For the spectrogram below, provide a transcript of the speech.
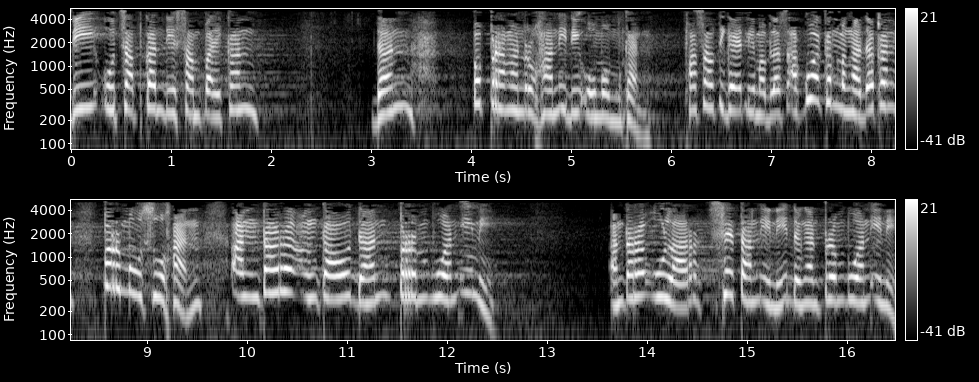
diucapkan, disampaikan, dan peperangan rohani diumumkan. Pasal 3 ayat 15, aku akan mengadakan permusuhan antara engkau dan perempuan ini. Antara ular, setan ini dengan perempuan ini.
